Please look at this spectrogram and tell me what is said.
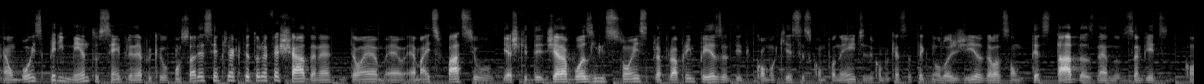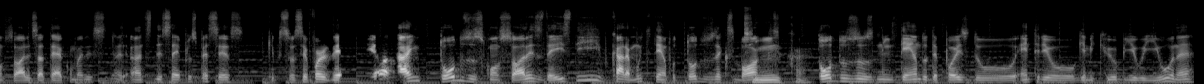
É um bom experimento sempre, né? Porque o console é sempre de arquitetura fechada, né? Então é, é, é mais fácil e acho que de- gera boas lições para a própria empresa de como que esses componentes e como que essas tecnologias elas são testadas, né? Nos ambientes de consoles, até como eles antes de sair para os PCs. Que se você for ver, ela tá em todos os consoles desde, cara, muito tempo. Todos os Xbox, Sim, todos os Nintendo depois do. Entre o GameCube e o Wii U, né?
